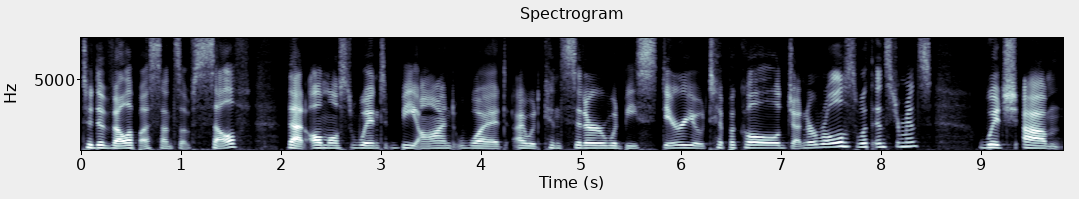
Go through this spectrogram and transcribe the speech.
to develop a sense of self that almost went beyond what I would consider would be stereotypical gender roles with instruments, which um,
